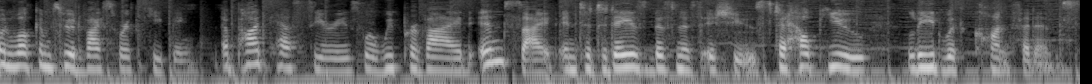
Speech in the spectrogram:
and welcome to Advice Worth Keeping, a podcast series where we provide insight into today's business issues to help you lead with confidence.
